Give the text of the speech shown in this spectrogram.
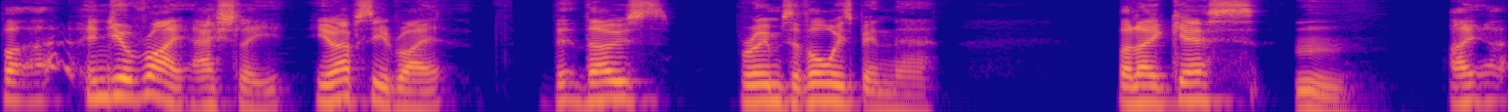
But uh, and you're right. Actually, you're absolutely right. Th- those rooms have always been there. But I guess Mm. I uh,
